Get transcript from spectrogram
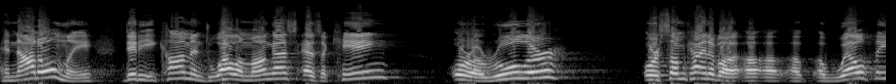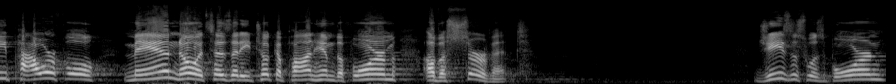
And not only did he come and dwell among us as a king or a ruler or some kind of a, a, a, wealthy, powerful man. No, it says that he took upon him the form of a servant. Jesus was born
